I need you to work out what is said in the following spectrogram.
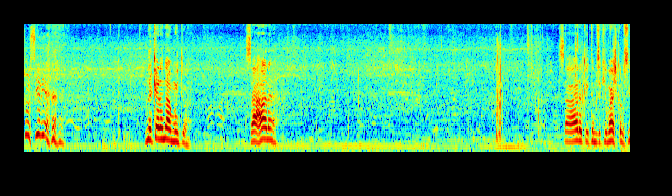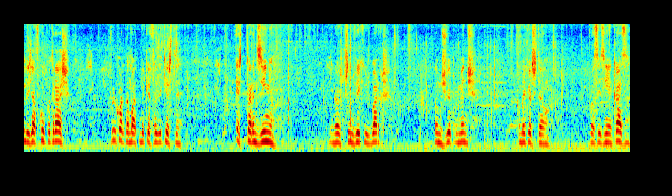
Lucília! Não quero andar muito. Sahara. Sahara, o que é que temos aqui mais? Que a Lucília já ficou para trás. Foi o corta-mato, não quer fazer aqui este, este pernezinho. E nós precisamos ver aqui os barcos. Vamos ver pelo menos como é que eles estão. Vocês em casa,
